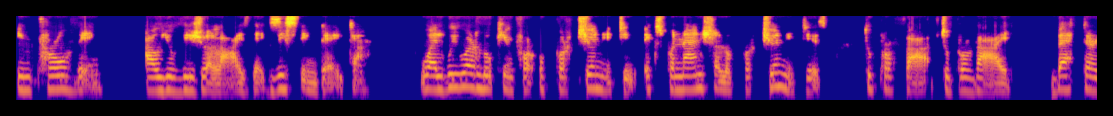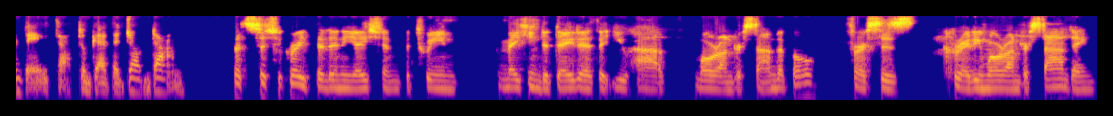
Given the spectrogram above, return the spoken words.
improving how you visualize the existing data. While we were looking for opportunity, exponential opportunities to provide, to provide better data to get the job done. That's such a great delineation between making the data that you have more understandable versus creating more understanding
